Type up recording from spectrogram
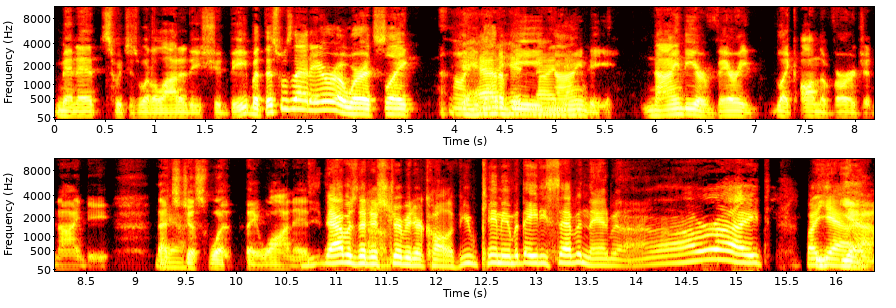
minutes, which is what a lot of these should be. But this was that era where it's like, oh, you, you got to be 90. 90. 90 or very like on the verge of 90. That's yeah. just what they wanted. That was the um, distributor call. If you came in with 87, they'd be like, all right. But yeah, yeah.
